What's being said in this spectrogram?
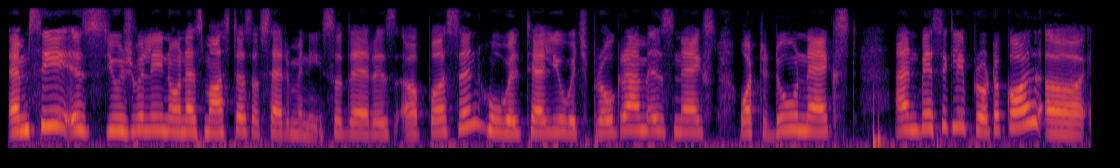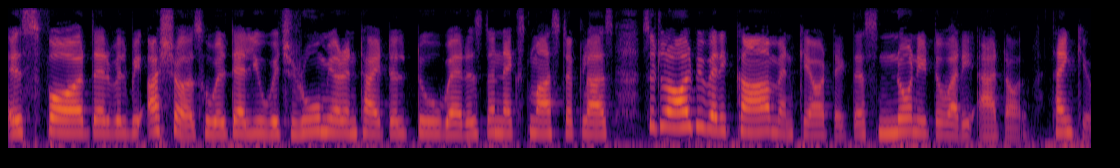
MC is usually known as Masters of Ceremony. So, there is a person who will tell you which program is next, what to do next. And basically, protocol uh, is for there will be ushers who will tell you which room you're entitled to, where is the next master class. So, it will all be very calm and chaotic. There's no need to worry at all. Thank you.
